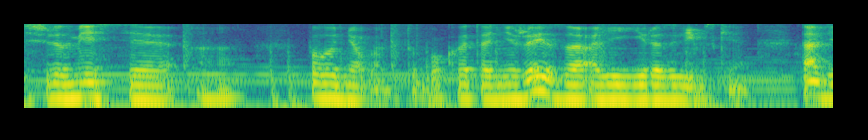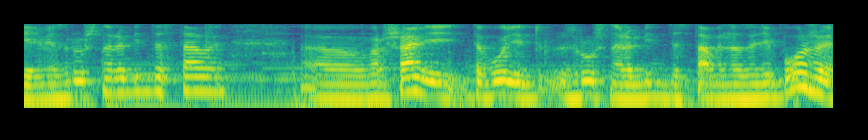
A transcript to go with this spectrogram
средмесце палуднёвым. То бок гэта ніжэй за алеі разлімскія. Там вельмі зручна рабіць даставы. а варшаве даволі зручна рабіць доставы на залі Божы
